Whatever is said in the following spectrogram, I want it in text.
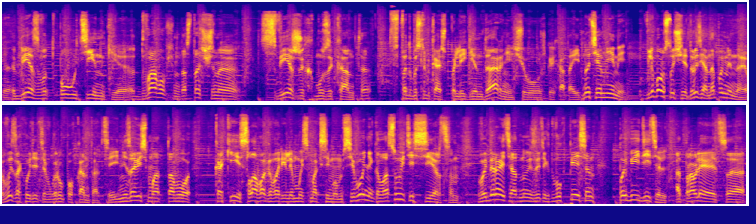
Да. без вот паутинки. Два, в общем, достаточно свежих музыканта. Это если бы, конечно, полегендарнее, чего уж греха таить, но тем не менее. В любом случае, друзья, напоминаю, вы заходите в группу ВКонтакте, и независимо от того, какие слова говорили мы с Максимом сегодня, голосуйте сердцем. Выбирайте одну из этих двух песен. Победитель отправляется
